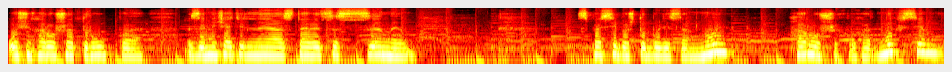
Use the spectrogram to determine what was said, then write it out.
очень хорошая труппа, замечательные ставятся сцены. Спасибо, что были со мной. Хороших выходных всем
